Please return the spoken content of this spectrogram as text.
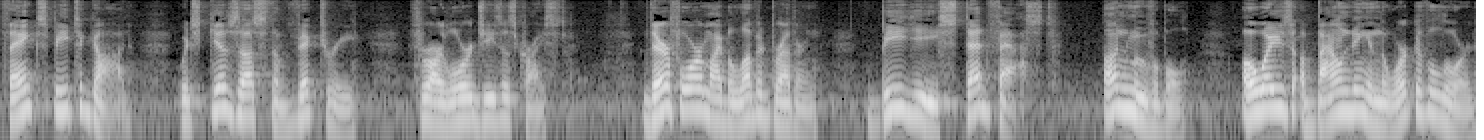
thanks be to God, which gives us the victory through our Lord Jesus Christ. Therefore, my beloved brethren, be ye steadfast, unmovable, always abounding in the work of the Lord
